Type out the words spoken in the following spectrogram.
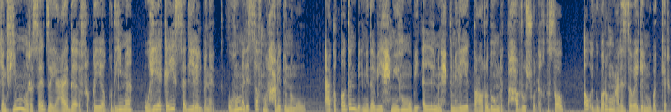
كان في ممارسات زي عادة إفريقية قديمة وهي كي الثدي للبنات وهم لسه في مرحلة النمو. اعتقادا بأن ده بيحميهم وبيقلل من احتمالية تعرضهم للتحرش والاغتصاب أو إجبارهم على الزواج المبكر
